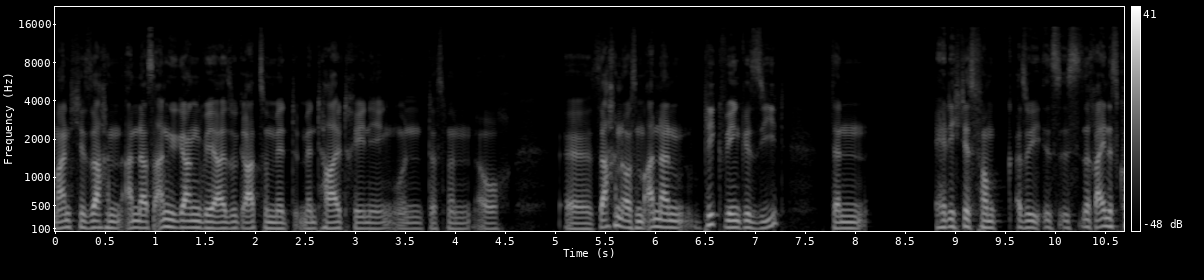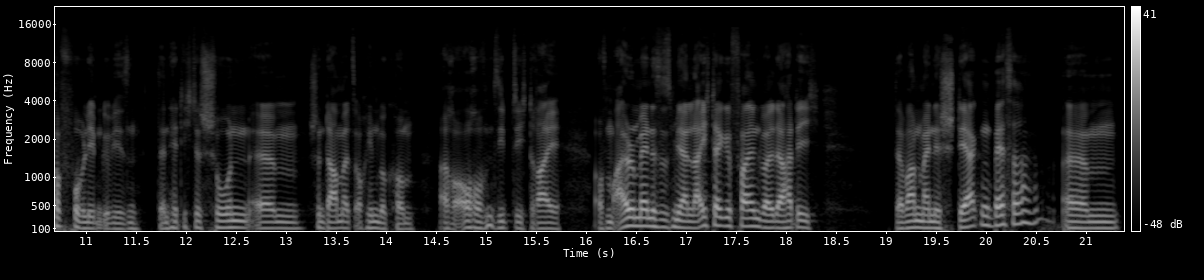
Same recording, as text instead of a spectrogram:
manche Sachen anders angegangen wäre, also gerade so mit Mentaltraining und dass man auch äh, Sachen aus einem anderen Blickwinkel sieht, dann hätte ich das vom, also es ist ein reines Kopfproblem gewesen. Dann hätte ich das schon, ähm, schon damals auch hinbekommen. Auch, auch auf dem 70-3. Auf dem Ironman ist es mir leichter gefallen, weil da hatte ich, da waren meine Stärken besser. Ähm,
